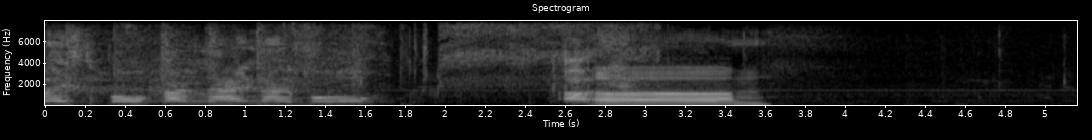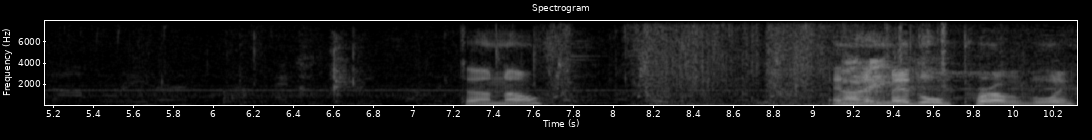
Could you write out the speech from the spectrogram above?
Where's the ball gone now? No ball. Oh, Um, don't know. In the middle, probably.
